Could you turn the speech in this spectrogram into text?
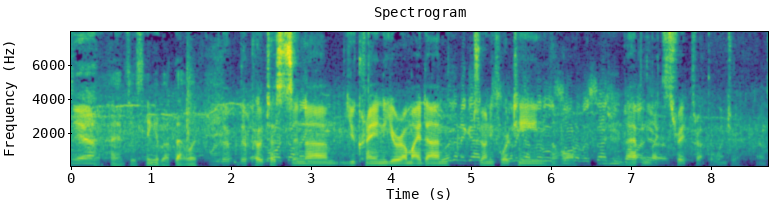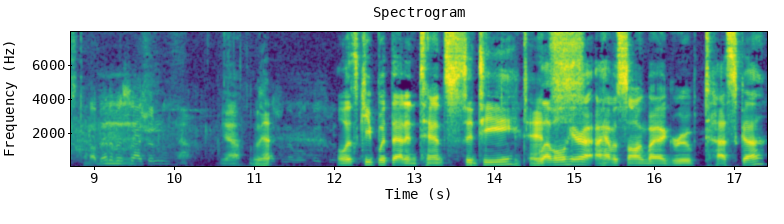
Yeah. I have to think about that one. The, the protests in um, Ukraine, Euromaidan, 2014, the whole. Sort of a mhm, that happened like straight throughout the winter. That was kind of. A of. bit of a session. Yeah. Yeah. session that will feature Well, let's keep with that intensity Intense. level here. I have a song by a group, Tuska.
